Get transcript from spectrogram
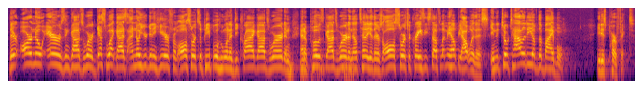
There are no errors in God's word. Guess what, guys? I know you're going to hear from all sorts of people who want to decry God's word and, and oppose God's word, and they'll tell you there's all sorts of crazy stuff. Let me help you out with this. In the totality of the Bible, it is perfect.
